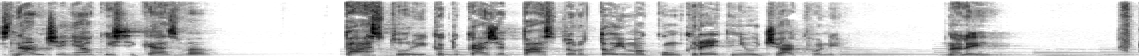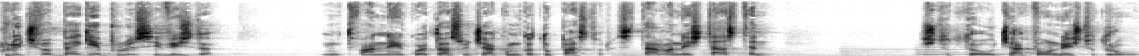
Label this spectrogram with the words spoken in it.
Знам, че някой си казва пастор и като каже пастор, той има конкретни очаквания. Нали? Включва БГ Плюс и вижда. Но това не е което аз очаквам като пастор. Става нещастен. Защото е очаквал нещо друго.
